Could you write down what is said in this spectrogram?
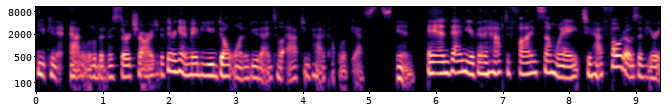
you can add a little bit of a surcharge. But there again, maybe you don't want to do that until after you've had a couple of guests in. And then you're going to have to find some way to have photos of your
